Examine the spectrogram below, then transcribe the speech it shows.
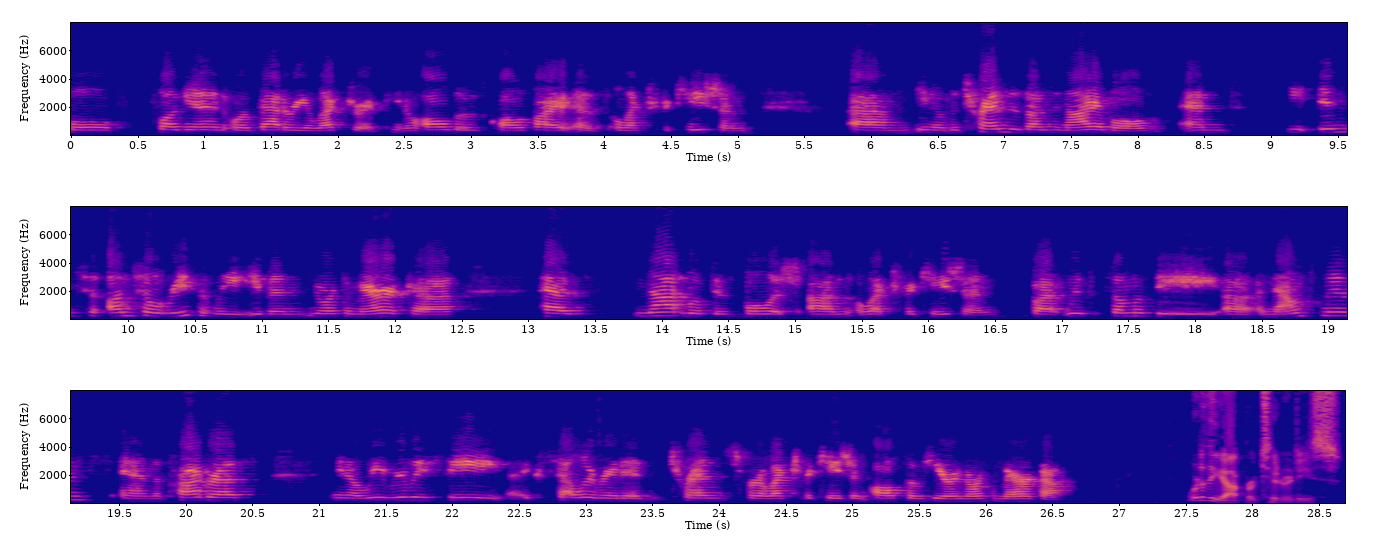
full, plug-in, or battery electric, you know, all those qualify as electrification. Um, you know, the trend is undeniable. And into, until recently, even North America has not looked as bullish on electrification. But with some of the uh, announcements and the progress, you know, we really see accelerated trends for electrification also here in North America. What are the opportunities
